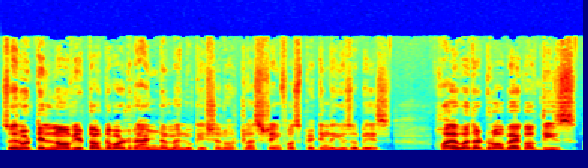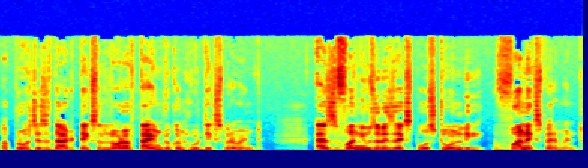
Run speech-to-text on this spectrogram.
So, you know, till now we have talked about random allocation or clustering for splitting the user base. However, the drawback of these approaches is that it takes a lot of time to conclude the experiment, as one user is exposed to only one experiment.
